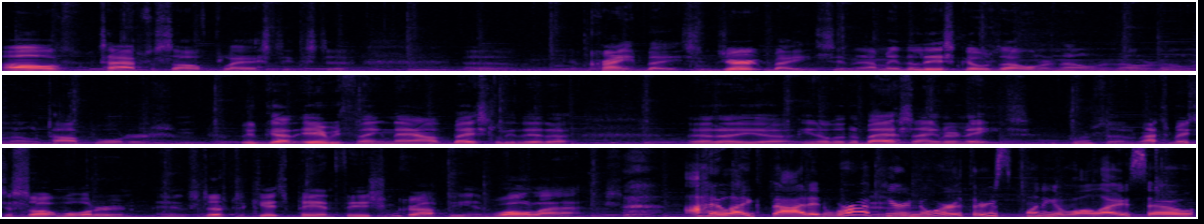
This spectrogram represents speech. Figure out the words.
all types of soft plastics to crankbaits and jerk baits, and I mean the list goes on and on and on and on and on. Top waters, and we've got everything now basically that a that a uh, you know that a bass angler needs. So not to mention salt water and, and stuff to catch panfish and crappie and walleye. So. I like that. And we're up yeah. here north. There's plenty of walleye. So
